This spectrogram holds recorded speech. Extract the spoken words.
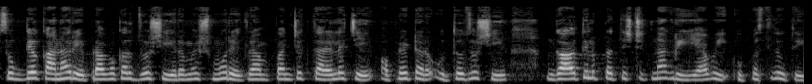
सुखदेव कान्हारे प्रभाकर जोशी रमेश मोरे ग्रामपंचायत कार्यालयाचे ऑपरेटर उद्धव जोशी गावातील प्रतिष्ठित नागरिक यावेळी उपस्थित होते.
